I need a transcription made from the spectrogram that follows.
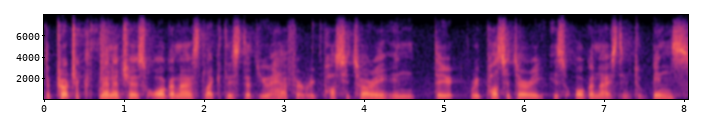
the project manager is organized like this that you have a repository in the repository is organized into bins.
